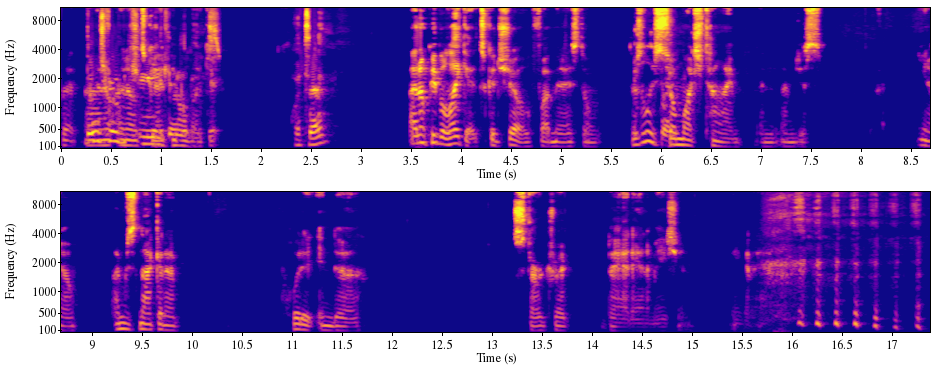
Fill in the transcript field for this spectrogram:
But I know, I know it's good. Like it. What's that? I know people like it. It's a good show. Five minutes don't. There's only right. so much time, and I'm just, you know, I'm just not gonna put it into Star Trek bad animation. Ain't gonna happen.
